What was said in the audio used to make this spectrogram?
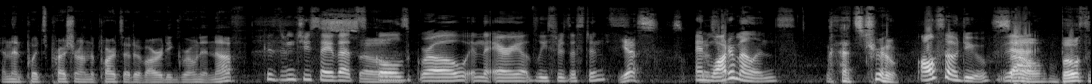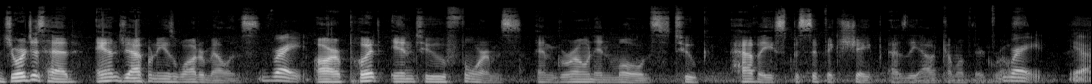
and then puts pressure on the parts that have already grown enough. Because didn't you say that So- skulls grow in the area of least resistance? Yes, And watermelons right. That's true. also do So that. both George's head and Japanese watermelons Right. are put into forms and grown in molds to have a specific shape as the outcome of their growth. Right. Yeah.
